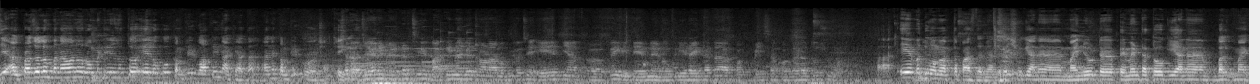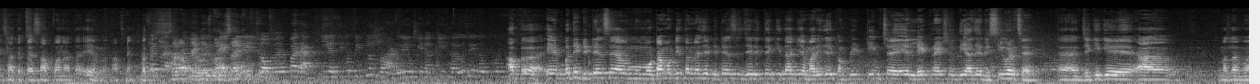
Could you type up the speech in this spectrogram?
જે અલ્પ્રાઝોલમ બનાવવાનો રો મટીરિયલ હતો એ લોકો કમ્પ્લીટ વાપરી નાખ્યા હતા અને કમ્પ્લીટ પ્રોડક્શન થઈ ગયું. બાકીના જે ત્રણ આરોપીઓ છે એ ત્યાં કઈ રીતે એમને નોકરી રાખ્યા હતા? પૈસા પગાર હતો શું? એ બધું અમે તપાસ દરમિયાન કહીશું કે આને માઇન્યુટ પેમેન્ટ હતો કે આને બલ્કમાં એક સાથે પૈસા આપવાના હતા એ અમે આપને બતાવીશું. આપ એ બધી ડિટેલ્સ મોટા મોટી તમને જે ડિટેલ્સ જે રીતે કીધા કે અમારી જે કમ્પ્લીટ ટીમ છે એ લેટ નાઇટ સુધી આ જે રિસીવર છે જે કે કે આ મતલબ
